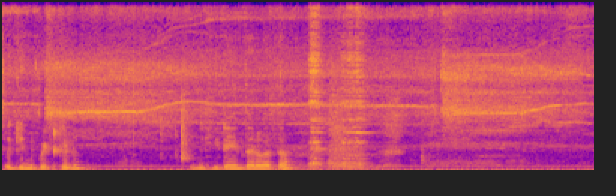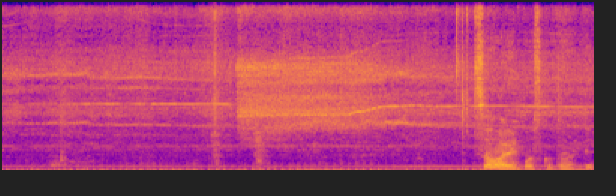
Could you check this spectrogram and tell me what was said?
సో గిన్నె పెట్టుకుని గిన్నె హీట్ అయిన తర్వాత సో ఆయిల్ పోసుకుందామండి.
